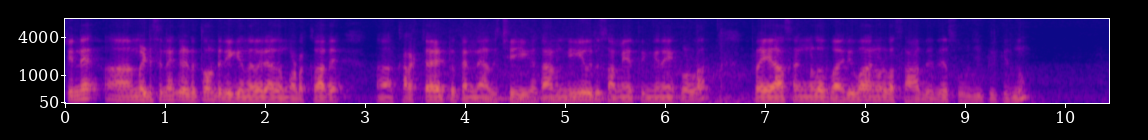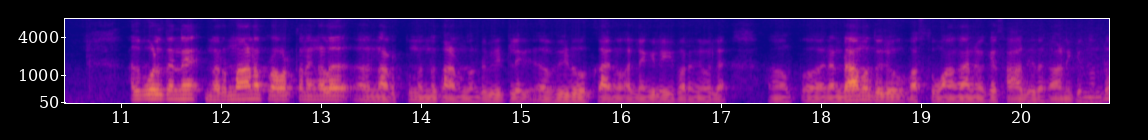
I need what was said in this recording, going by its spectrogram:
പിന്നെ മെഡിസിനൊക്കെ എടുത്തുകൊണ്ടിരിക്കുന്നവർ അത് മുടക്കാതെ കറക്റ്റായിട്ട് തന്നെ അത് ചെയ്യുക. കാരണം ഈ ഒരു സമയത്ത് ഇങ്ങനെയൊക്കെയുള്ള പ്രയാസങ്ങൾ വരുവാനുള്ള സാധ്യത സൂചിപ്പിക്കുന്നു. അതുപോലെ തന്നെ നിർമ്മാണ പ്രവർത്തനങ്ങൾ നടത്തുമെന്ന് കാണുന്നുണ്ട്. വീട്ടിൽ വീട് വെക്കാനോ അല്ലെങ്കിൽ ഈ പറഞ്ഞ പോലെ രണ്ടാമതൊരു വസ്തു വാങ്ങാനോ ഒക്കെ സാധ്യത കാണിക്കുന്നുണ്ട്.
